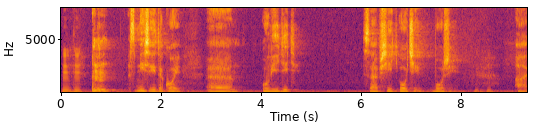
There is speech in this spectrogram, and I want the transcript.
Мгм. С миссией такой э, увидеть, сообщить очи Божьи. А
